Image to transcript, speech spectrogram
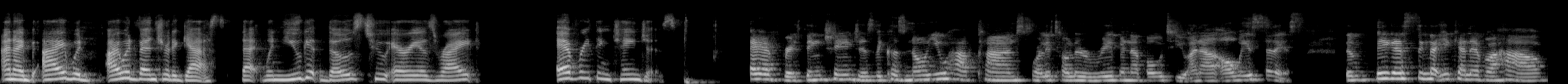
And I, I would, I would venture to guess that when you get those two areas right, everything changes. Everything changes because now you have clients who are literally raving about you. And I always say this: the biggest thing that you can ever have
